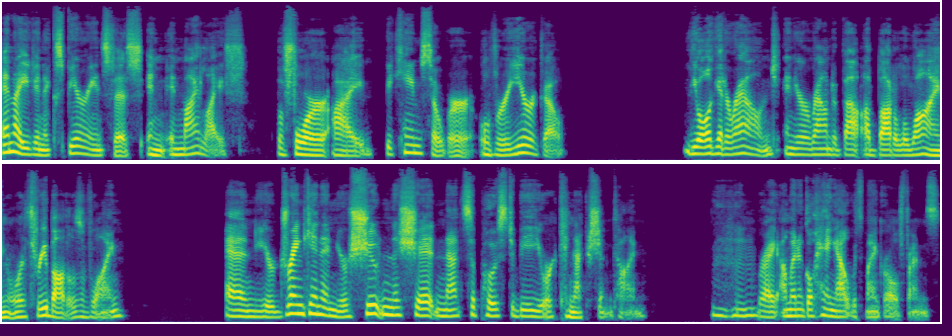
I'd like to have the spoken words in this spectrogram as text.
and I even experienced this in, in my life before I became sober over a year ago. You all get around and you're around about a bottle of wine or three bottles of wine and you're drinking and you're shooting the shit and that's supposed to be your connection time. Hmm right? I'm going to go hang out with my girlfriends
